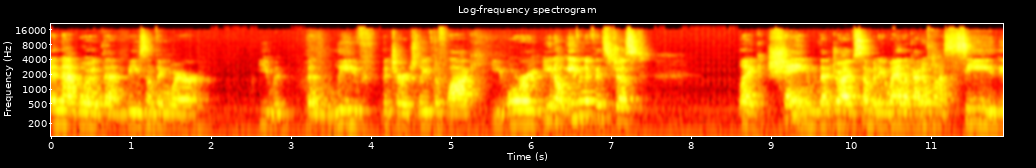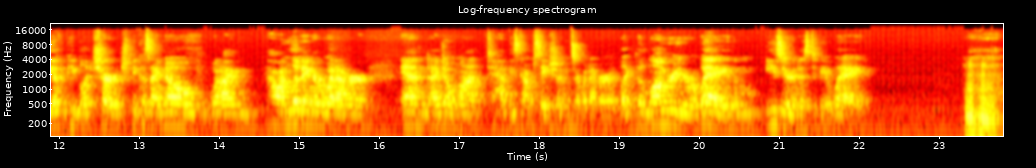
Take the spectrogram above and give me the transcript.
and that would then be something where you would then leave the church, leave the flock, you, or, you know, even if it's just like shame that drives somebody away. Like i don't want to see the other people at church because i know what i'm how i'm living or whatever and i don't want to have these conversations or whatever. Like the longer you're away the easier it is to be away. Mm-hmm.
